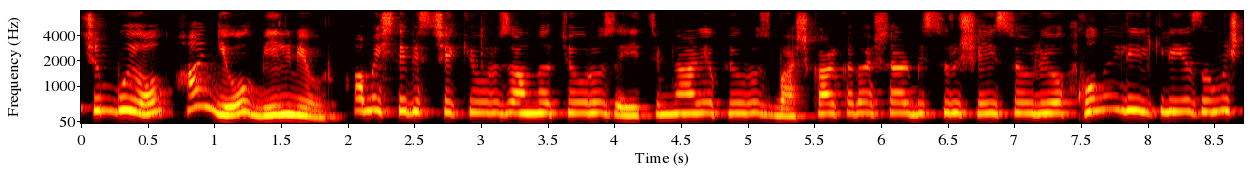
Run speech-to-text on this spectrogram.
için bu yol hangi yol bilmiyorum. Ama işte biz çekiyoruz, anlatıyoruz, eğitimler yapıyoruz. Başka arkadaşlar bir sürü şey söylüyor. Konuyla ilgili yazılmış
